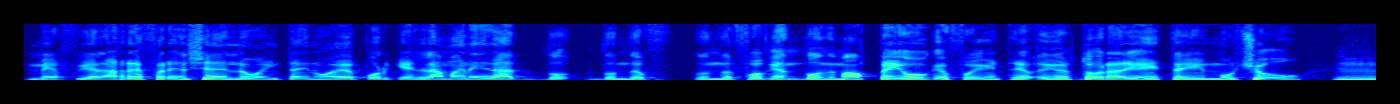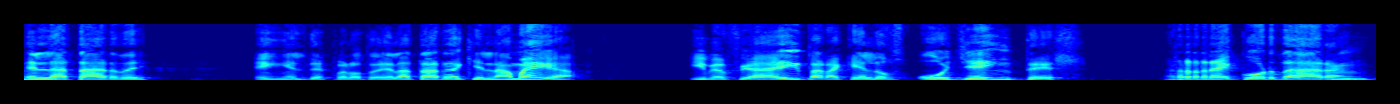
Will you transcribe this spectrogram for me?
me fui a la referencia del 99 porque es la manera do- donde, donde fue donde más pegó, que fue en este, en este horario, en este mismo show, en la tarde, en el despelote de la tarde, aquí en la Mega. Y me fui ahí para que los oyentes recordaran,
